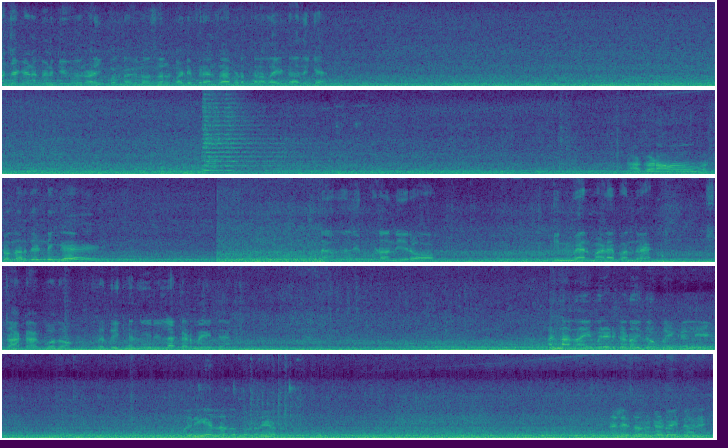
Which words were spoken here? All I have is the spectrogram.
ಆಚೆ ಕಡೆ ಬೆಳಕಿಗೂ ರೈಕ್ ಬಂದಾಗಲೂ ಸ್ವಲ್ಪ ಡಿಫ್ರೆನ್ಸ್ ಆಗ್ಬಿಡುತ್ತಲ್ಲ ಲೈಟ್ ಅದಕ್ಕೆ. ಹಾಕೋಣ ಅಷ್ಟೊಂದು ಅರ್ಜೆಂಟಿಂಗೆ ಡ್ಯಾಮಲ್ಲಿ ಕೂಡ ನೀರು. ಇನ್ಮೇಲೆ ಮಳೆ ಬಂದರೆ ಸ್ಟಾಕ್ ಆಗ್ಬೋದು. ಸದ್ಯಕ್ಕೆ ನೀರಿಲ್ಲ ಕಡಿಮೆ ಐತೆ. ಅಣ್ಣ ನಾಯಿ ಮರಿ ಇಟ್ಕೊಂಡು ಹೋಯ್ತು ಬೈಕಲ್ಲಿ ಮರಿ ಅಲ್ಲ ಅದು ದೊಡ್ಡದೇ ಅದು. ತಲೆ ಸೊರ್ಕೊಂಡು ಹೋಯ್ತಾನೆ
